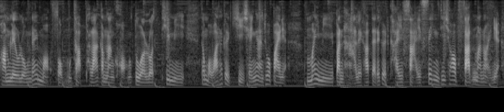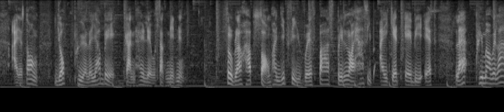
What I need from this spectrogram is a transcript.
ความเร็วลงได้เหมาะสมกับพละกำลังของตัวรถที่มี ต้องบอกว่าถ้าเกิดขี่ใช้งานทั่วไปเนี่ยไม่มีปัญหาเลยครับ แต่ถ้าเกิดใครสายซิ่งที่ชอบซัดมาหน่อยเนี่ยอาจจะต้องยกเผื่อระยะเบรกกันให้เร็วสักนิดหนึ่ง สรุปแล้วครับ 2024 Vespa Sprint 150 i Get ABS และ Primavera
